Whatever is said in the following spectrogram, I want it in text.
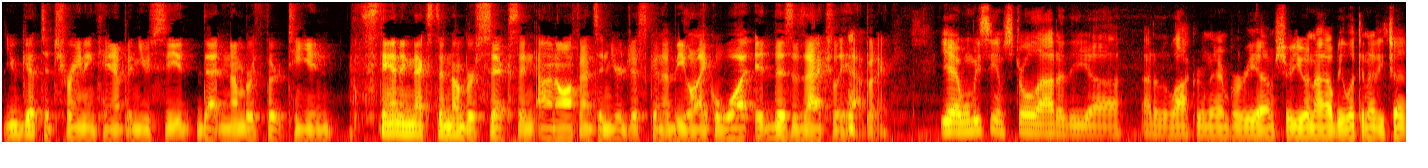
you get to training camp and you see that number 13 standing next to number 6 and on offense and you're just going to be like what? It, this is actually happening Yeah, when we see him stroll out of the uh, out of the locker room there in Berea, I'm sure you and I will be looking at each other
